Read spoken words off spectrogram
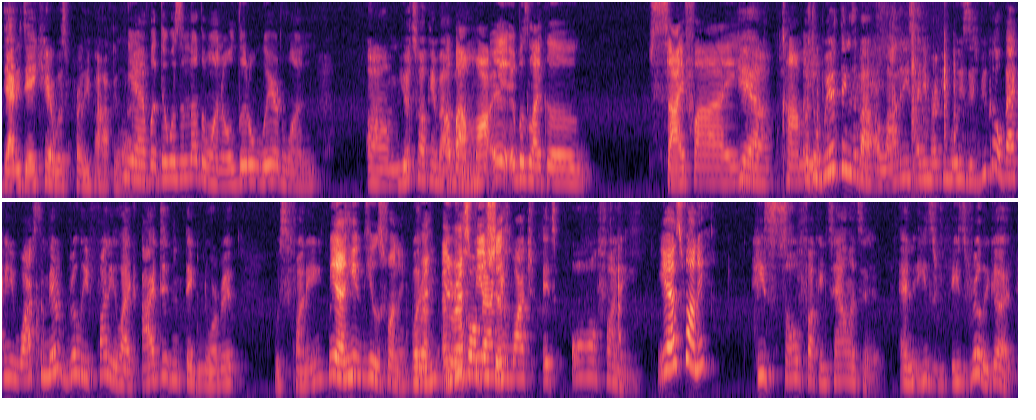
daddy daycare was pretty popular Yeah, but there was another one, a little weird one um you're talking about about um, Mar. It, it was like a sci-fi yeah comedy but the weird things about a lot of these eddie murphy movies if you go back and you watch them they're really funny like i didn't think norbit was funny yeah, he he was funny. but and you go back and watch it's all funny Yeah, it's funny. he's so fucking talented and he's he's really good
